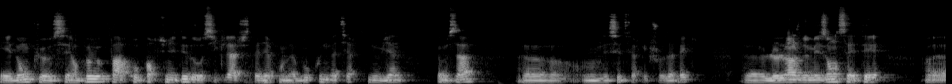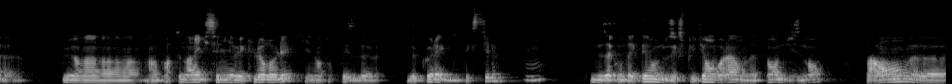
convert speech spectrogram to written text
et donc c'est un peu par opportunité de recyclage, c'est-à-dire qu'on a beaucoup de matières qui nous viennent comme ça, on essaie de faire quelque chose avec. le linge de maison, ça a été un, un partenariat qui s'est mis avec Le Relais, qui est une entreprise de, de collecte de textiles, qui nous a contactés en nous expliquant voilà, on a tant de gisements par an. Euh,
